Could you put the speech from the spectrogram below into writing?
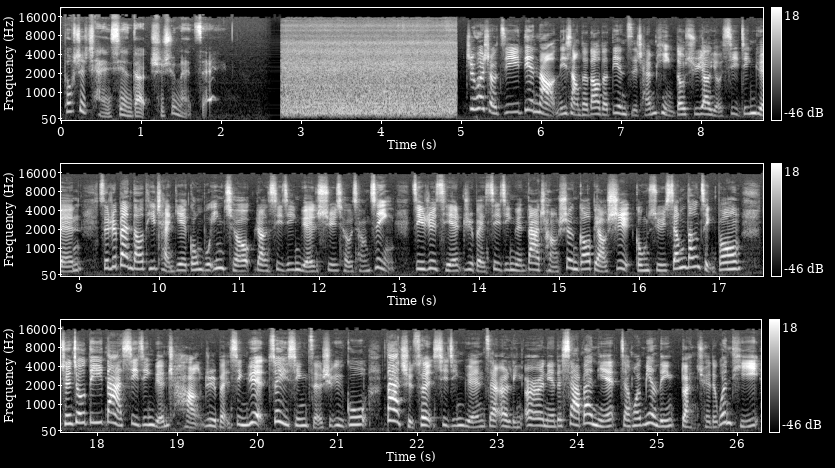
都是产线的持续满载。智慧手机、电脑，你想得到的电子产品都需要有细晶圆。随着半导体产业供不应求，让细晶圆需求强劲。继日前日本细晶圆大厂盛高表示供需相当紧绷，全球第一大细晶圆厂日本信越最新则是预估大尺寸细晶圆在二零二二年的下半年将会面临短缺的问题，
